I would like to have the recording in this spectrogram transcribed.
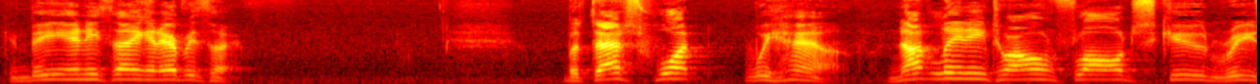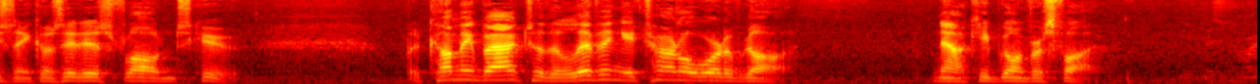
Can be anything and everything. But that's what we have. Not leaning to our own flawed, skewed reasoning, because it is flawed and skewed, but coming back to the living, eternal Word of God. Now, keep going, verse 5. You destroy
